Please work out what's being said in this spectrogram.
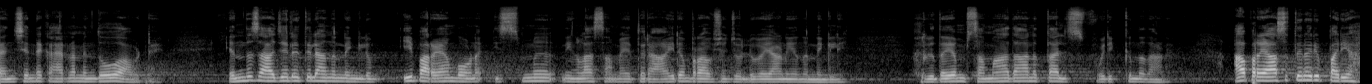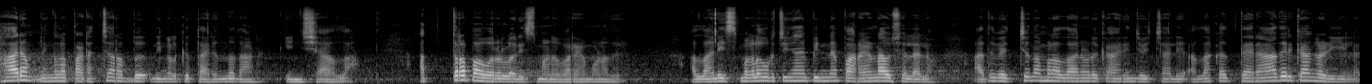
ടെൻഷന്റെ കാരണം എന്തോ ആവട്ടെ. എന്ത് സാഹചര്യത്തിലാണെന്നുണ്ടെങ്കിലും ഈ പറയാൻ പോണ ഇസ്മ നിങ്ങൾ ആ സമയത്ത് ഒരായിരം പ്രാവശ്യം ചൊല്ലുകയാണ് എന്നുണ്ടെങ്കിൽ ഹൃദയം സമാധാനത്താൽ സ്ഫുരിക്കുന്നതാണ്. ആ പ്രയാസത്തിനൊരു പരിഹാരം നിങ്ങളെ പടച്ച റബ്ബ് നിങ്ങൾക്ക് തരുന്നതാണ്. ഇൻഷാ അല്ലാ. അത്ര പവറുള്ള ഒരു ഇസ്മാണ് പറയാൻ പോണത്. അള്ളാഹിന്റെ ഇസ്മകളെ കുറിച്ച് ഞാൻ പിന്നെ പറയേണ്ട ആവശ്യമില്ലല്ലോ. അത് വെച്ച് നമ്മൾ അള്ളാഹിനോട് കാര്യം ചോദിച്ചാൽ അള്ളാഹ്ക്ക് അത് തരാതിരിക്കാൻ കഴിയില്ല.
